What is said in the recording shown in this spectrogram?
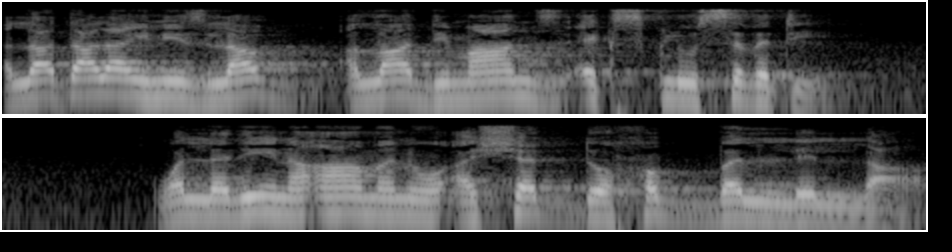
Allah Ta'ala in His love, Allah demands exclusivity. والذين آمنوا أشد حبا لله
